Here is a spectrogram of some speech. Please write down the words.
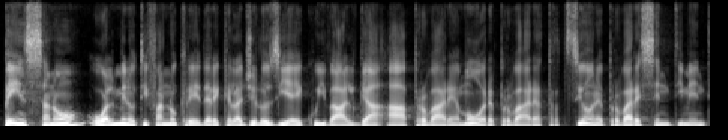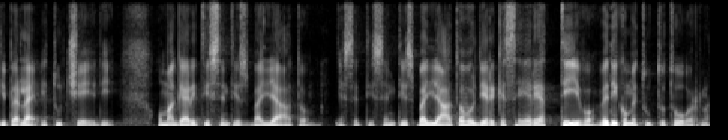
pensano o almeno ti fanno credere che la gelosia equivalga a provare amore, provare attrazione, provare sentimenti per lei e tu cedi. O magari ti senti sbagliato. E se ti senti sbagliato vuol dire che sei reattivo, vedi come tutto torna.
